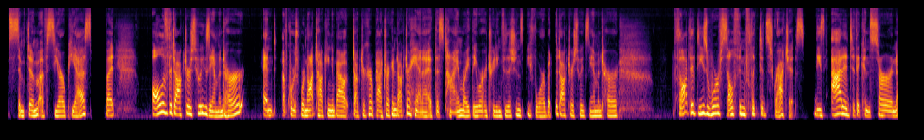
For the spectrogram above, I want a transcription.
symptom of CRPS. But all of the doctors who examined her and of course, we're not talking about Dr. Kirkpatrick and Dr. Hannah at this time, right? They were her treating physicians before, but the doctors who examined her thought that these were self inflicted scratches. These added to the concern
